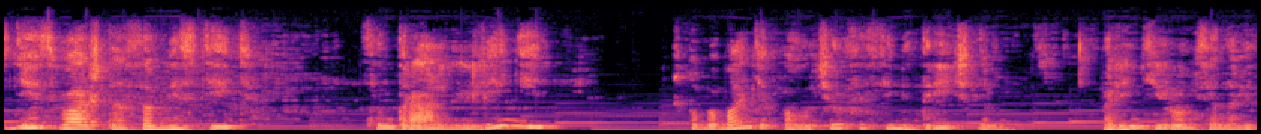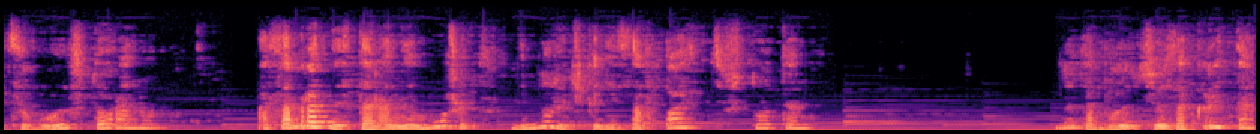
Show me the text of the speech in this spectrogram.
Здесь важно совместить центральные линии чтобы бантик получился симметричным. Ориентируемся на лицевую сторону. А с обратной стороны может немножечко не совпасть что-то. Но это будет все закрыто.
